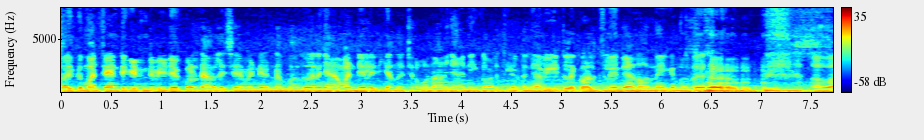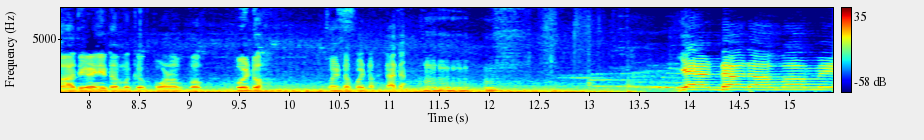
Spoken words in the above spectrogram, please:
അവർക്ക് മറ്റേ ടിക്കറ്റിന്റെ വീഡിയോ കോൾ രാവിലെ ചെയ്യാൻ വേണ്ടിയുണ്ട്. അപ്പൊ അതുവരെ ഞാൻ വണ്ടിയിൽ ഇരിക്കാന്ന് വെച്ചു. അതുകൊണ്ടാണ് ഞാൻ ഈ കുളത്തിൽ കേട്ടോ. ഞാൻ വീട്ടിലെ കുളത്തിൽ തന്നെയാണ് വന്നേക്കുന്നത്. അപ്പൊ അത് കഴിഞ്ഞിട്ട് നമുക്ക് പോണം. ഇപ്പൊ പോയിട്ട് വാ. പോയിട്ടോ പോയിട്ടോ ടാറ്റ. എന്താടാ മമ്മേ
